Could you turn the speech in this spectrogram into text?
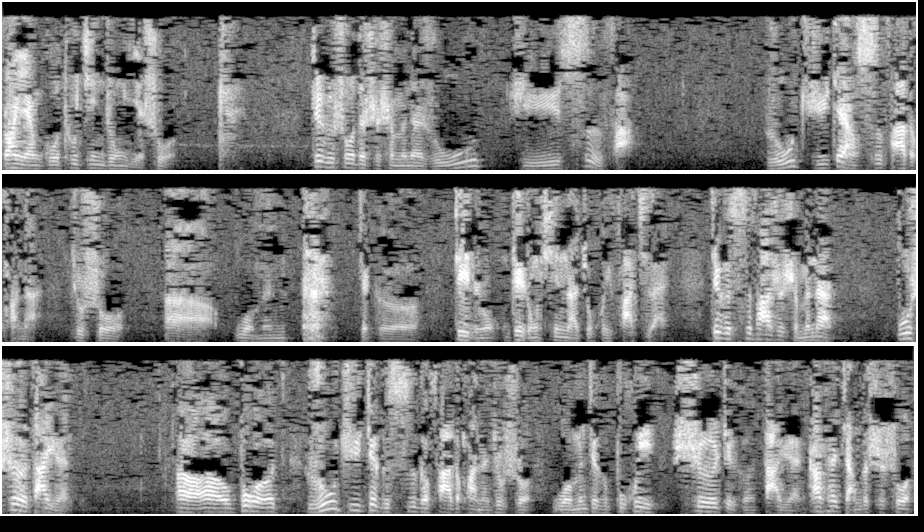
庄严国土经中也说，这个说的是什么呢？如举四法，如举这样四法的话呢，就说啊，我们 这个这种这种心呢就会发起来。这个四法是什么呢？不设大愿啊啊不过如居这个四个法的话呢，就是说我们这个不会设这个大愿。刚才讲的是说。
